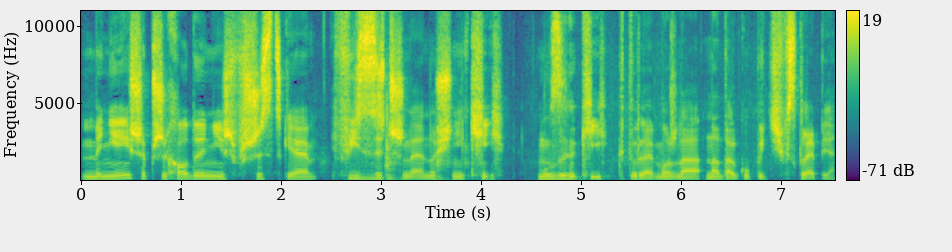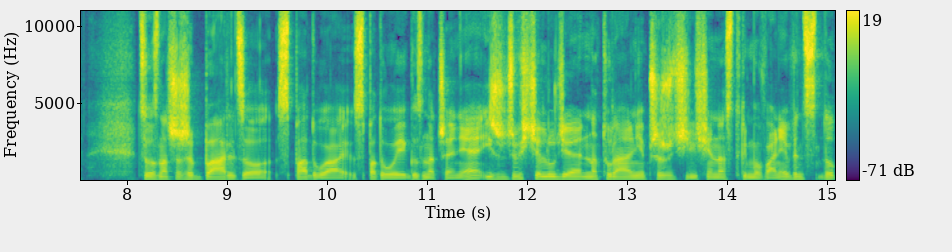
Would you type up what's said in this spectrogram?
mniejsze przychody niż wszystkie fizyczne nośniki muzyki, które można nadal kupić w sklepie. Co oznacza, że bardzo spadła, spadło jego znaczenie i rzeczywiście ludzie naturalnie przerzucili się na streamowanie, więc no,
